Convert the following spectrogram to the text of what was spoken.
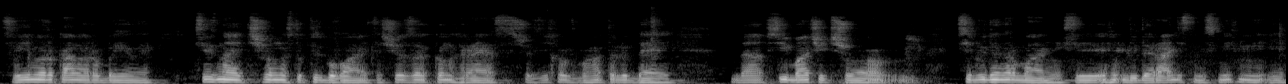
своїми руками робили. Всі знають, що в нас тут відбувається, що за конгрес, що з'їхалось багато людей. Да, всі бачать, що всі люди нормальні, всі люди радісні, усміхнені і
